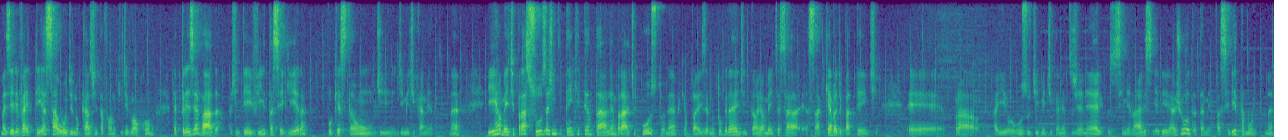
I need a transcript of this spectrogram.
mas ele vai ter a saúde, no caso a gente está falando aqui de glaucoma, é preservada. A gente evita a cegueira por questão de, de medicamento, né? E realmente para a SUS a gente tem que tentar lembrar de custo, né? Porque o país é muito grande, então realmente essa, essa quebra de patente é, para aí o uso de medicamentos genéricos e similares, ele ajuda também, facilita muito, né?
